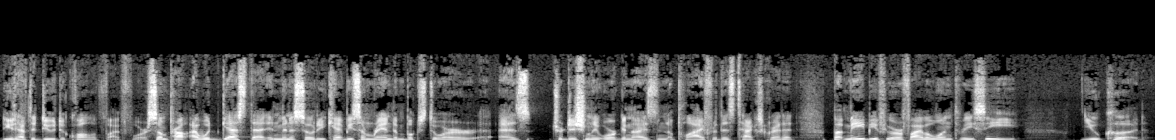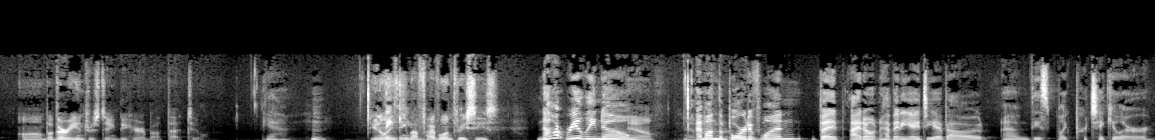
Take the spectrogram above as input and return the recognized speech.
you'd have to do to qualify for. Some pro- I would guess that in Minnesota you can't be some random bookstore as traditionally organized and apply for this tax credit. But maybe if you were a 501c, you could. Um, but very interesting to hear about that too. Yeah. Hmm. Do you know Thank anything you. about 501c? Not really, no. Yeah. yeah I'm on the board of one, but I don't have any idea about um, these like particular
